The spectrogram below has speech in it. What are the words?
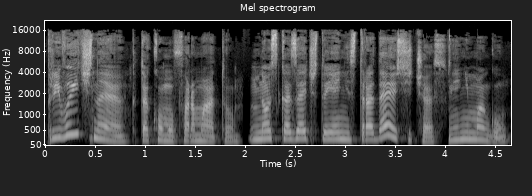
привычная к такому формату, но сказать, что я не страдаю сейчас, я не могу.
